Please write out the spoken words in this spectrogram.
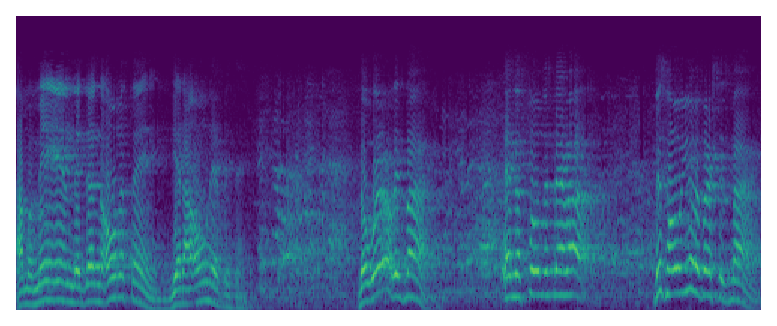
I'm a man that doesn't own a thing, yet I own everything. The world is mine, and the fullness thereof. This whole universe is mine.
